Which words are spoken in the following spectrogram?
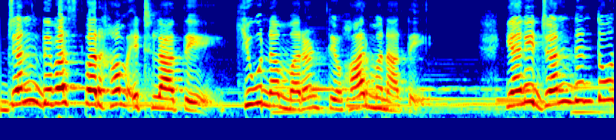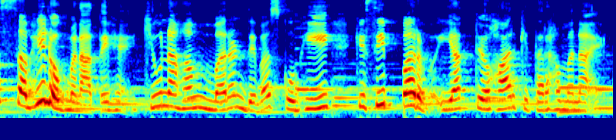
जन्म दिवस पर हम इठलाते, क्यों न मरण त्योहार मनाते? यानी जन्मदिन तो सभी लोग मनाते हैं, क्यों ना हम मरण दिवस को भी किसी पर्व या त्योहार की तरह मनाएँ?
